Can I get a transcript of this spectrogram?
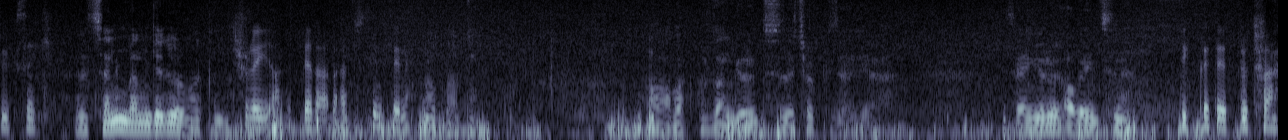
yüksek. Evet senin ben geliyorum arkandan. Şurayı hep beraber tutayım seni. Ha, pardon. Aa bak buradan görüntüsü de çok güzel ya. Sen yürü alayım seni. Dikkat et lütfen.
